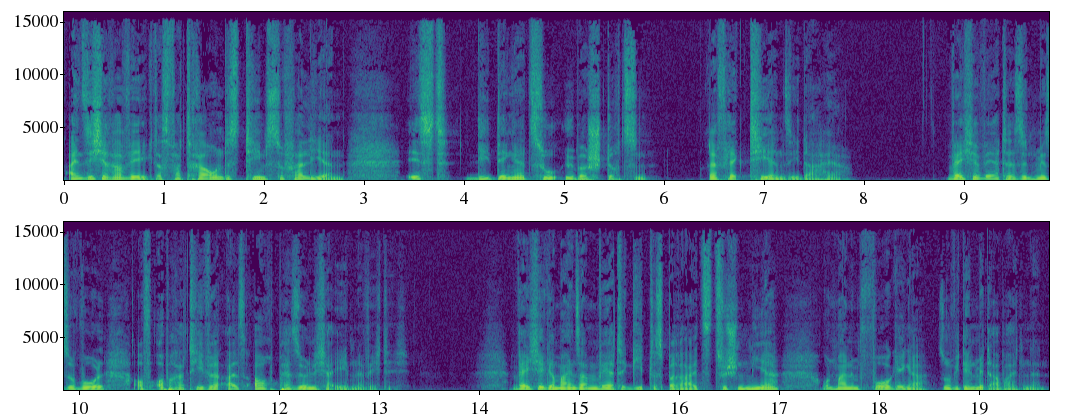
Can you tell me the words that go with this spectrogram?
Ein sicherer Weg, das Vertrauen des Teams zu verlieren, ist, die Dinge zu überstürzen. Reflektieren Sie daher. Welche Werte sind mir sowohl auf operative als auch persönlicher Ebene wichtig? Welche gemeinsamen Werte gibt es bereits zwischen mir und meinem Vorgänger sowie den Mitarbeitenden?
